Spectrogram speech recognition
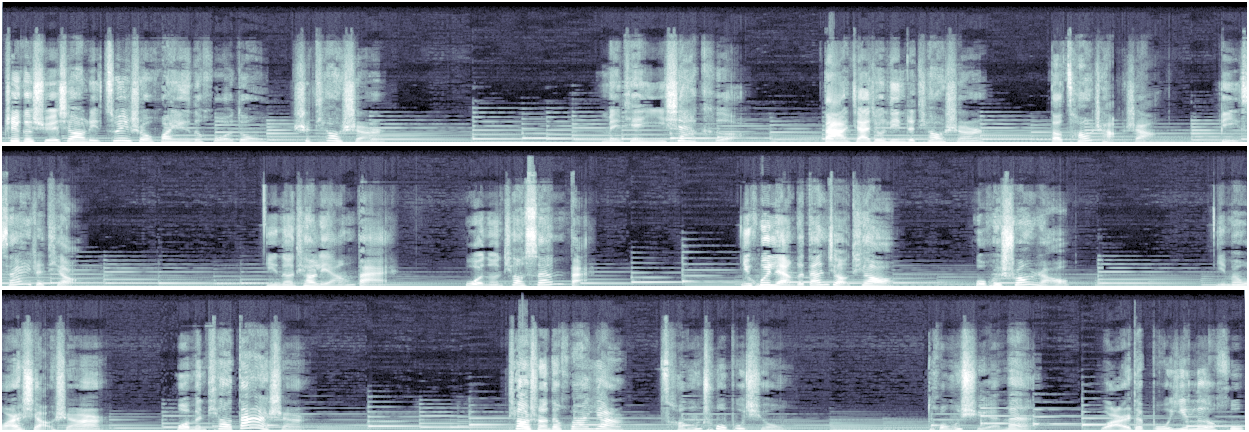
这个学校里最受欢迎的活动是跳绳。每天一下课，大家就拎着跳绳到操场上比赛着跳。你能跳两百，我能跳三百。你会两个单脚跳，我会双饶。你们玩小绳，我们跳大绳。跳绳的花样层出不穷，同学们玩得不亦乐乎。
